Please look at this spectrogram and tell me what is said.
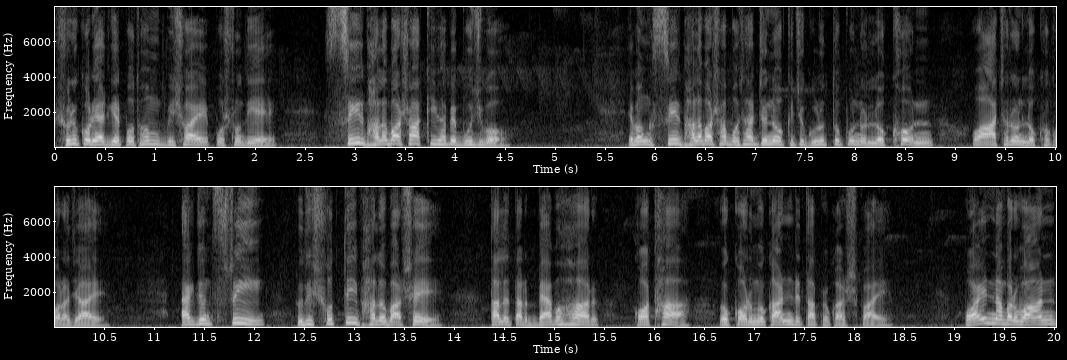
শুরু করি আজকের প্রথম বিষয়ে প্রশ্ন দিয়ে, স্ত্রীর ভালোবাসা কীভাবে বুঝব? এবং স্ত্রীর ভালোবাসা বোঝার জন্য কিছু গুরুত্বপূর্ণ লক্ষণ ও আচরণ লক্ষ্য করা যায়। একজন স্ত্রী যদি সত্যিই ভালোবাসে, তাহলে তার ব্যবহার, কথা ও কর্মকাণ্ডে তা প্রকাশ পায়। পয়েন্ট নাম্বার ওয়ান,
